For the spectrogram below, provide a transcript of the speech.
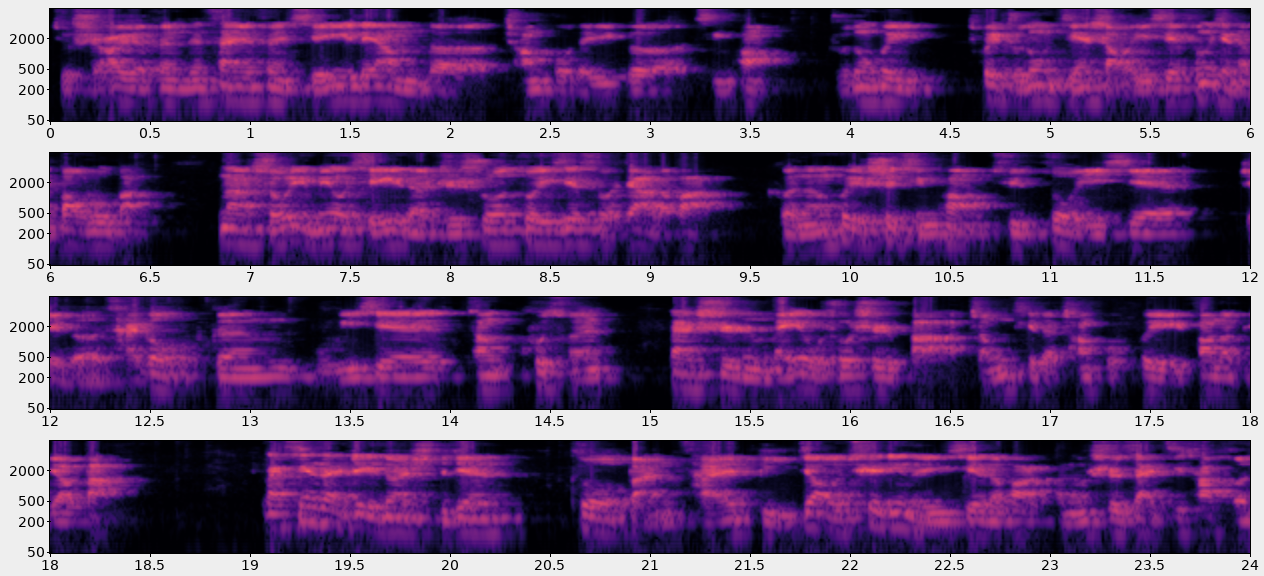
就是二月份跟三月份协议量的敞口的一个情况，主动会会主动减少一些风险的暴露吧。那手里没有协议的，只是说做一些锁价的话，可能会视情况去做一些这个采购跟补一些仓库存，但是没有说是把整体的敞口会放的比较大。那现在这一段时间做板材比较确定的一些的话，可能是在基差合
